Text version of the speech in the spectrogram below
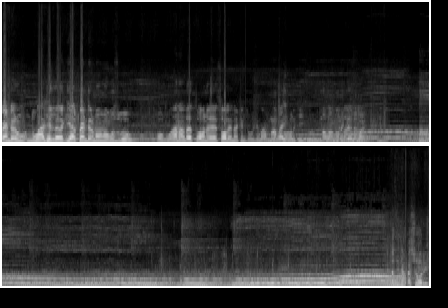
প্যান্টের নোয়া খেললে কি আর প্যান্টের মর্ম বুঝব? ও গানাটা তো হনে চলে না কিন্তু ওই যে মাম মাম ভাই। কি করব। ভাই। শহরে?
